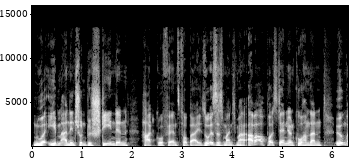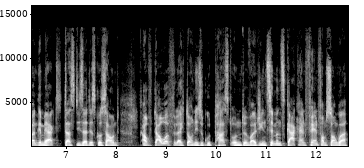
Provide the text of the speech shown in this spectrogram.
nur eben an den schon bestehenden Hardcore-Fans vorbei. So ist es manchmal. Aber auch Paul Stanley und Co. haben dann irgendwann gemerkt, dass dieser Disco-Sound auf Dauer vielleicht doch nicht so gut passt. Und äh, weil Gene Simmons gar kein Fan vom Song war,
